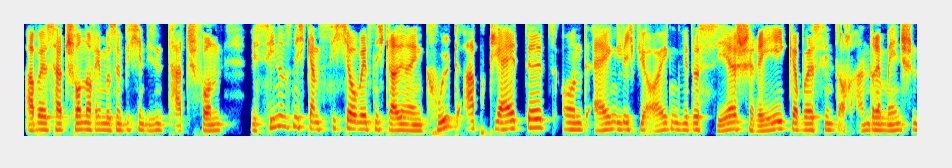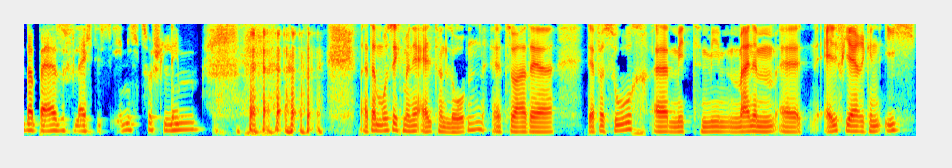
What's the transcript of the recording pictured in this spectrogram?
aber es hat schon noch immer so ein bisschen diesen Touch von, wir sind uns nicht ganz sicher, ob er jetzt nicht gerade in einen Kult abgleitet und eigentlich beäugen wir das sehr schräg, aber es sind auch andere Menschen dabei, also vielleicht ist es eh nicht so schlimm. da muss ich meine Eltern loben. Zwar der, der Versuch, äh, mit meinem äh, elfjährigen Ich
